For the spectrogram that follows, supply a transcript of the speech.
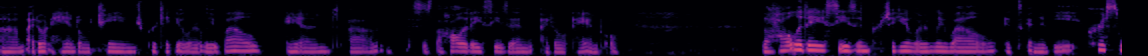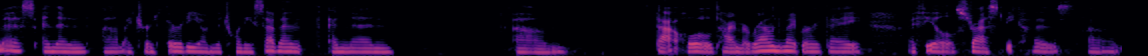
Um, I don't handle change particularly well, and um, this is the holiday season. I don't handle the holiday season particularly well. It's going to be Christmas, and then um, I turned 30 on the 27th, and then um, that whole time around my birthday, I feel stressed because um,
